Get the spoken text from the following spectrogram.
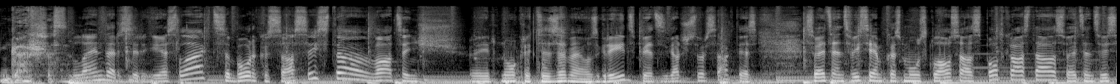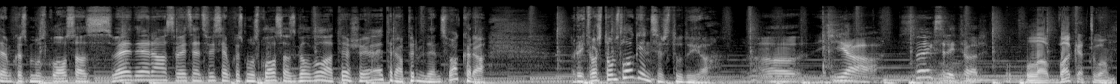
garšas. Blenders ir ieslēgts, burbuļs asistā, vāciņš ir nokritis zemē uz grīdas, piecas garšas var sākties. Sveiciens visiem, kas mūsu klausās podkāstā, sveiciens visiem, kas mūsu klausās svētdienā, sveiciens visiem, kas mūsu klausās gal galā tiešajā ēterā pirmdienas vakarā. Ritvars Toms Logins ir studijā. Uh, jā, sveiks, Ritvar! Labvakar, Tom!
